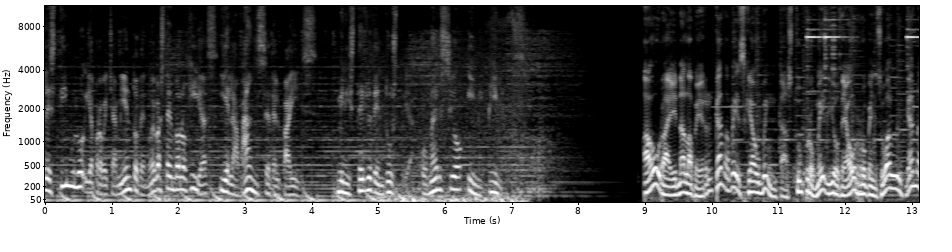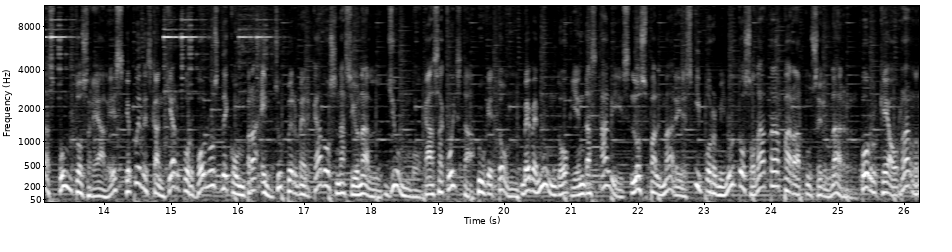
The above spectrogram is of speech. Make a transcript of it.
el estímulo y aprovechamiento de nuevas tecnologías y el avance del país. Ministerio de Industria, Comercio y MIPIMES. Ahora en Alaber, cada vez que aumentas tu promedio de ahorro mensual, ganas puntos reales que puedes canjear por bonos de compra en Supermercados Nacional, Jumbo, Casa Cuesta, Juguetón, Bebemundo, Tiendas Alice, Los Palmares y por minutos o data para tu celular. Porque ahorrar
